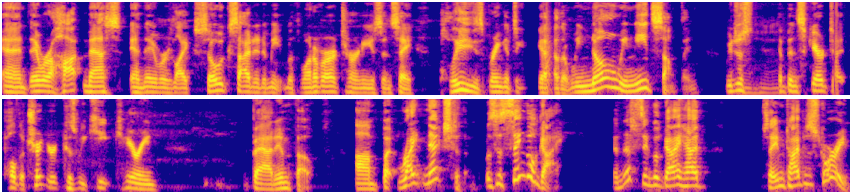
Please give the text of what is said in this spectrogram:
and they were a hot mess. And they were like so excited to meet with one of our attorneys and say, please bring it together. We know we need something. We just mm-hmm. have been scared to pull the trigger because we keep hearing bad info. Um, but right next to them was a single guy. And this single guy had same type of story,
